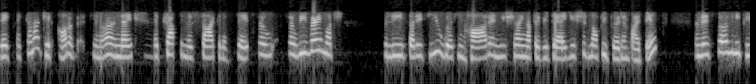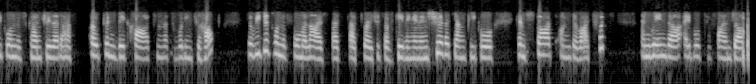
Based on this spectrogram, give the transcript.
debt they cannot get out of it, you know, and they they're trapped in this cycle of debt. So so we very much believe that if you're working hard and you're showing up every day, you should not be burdened by debt. And there's so many people in this country that have open, big hearts and that's willing to help. So we just want to formalize that, that process of giving and ensure that young people can start on the right foot. And when they're able to find jobs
